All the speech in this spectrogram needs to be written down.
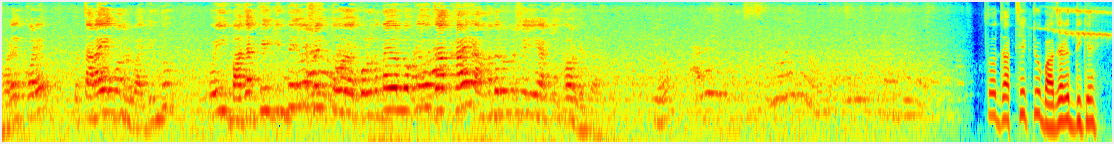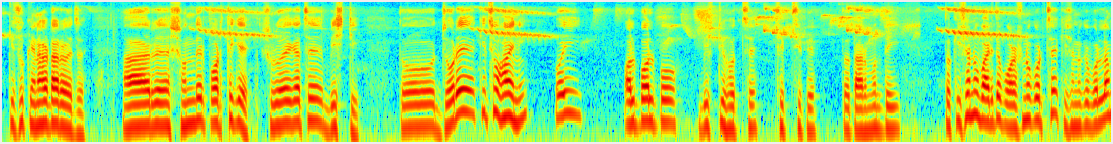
ঘরে করে, তো তারাই একমাত্র পায়। কিন্তু ওই বাজার থেকে কিনতে গেলে সেই কলকাতায় লোকেও যা খায়, আমাদেরও সেই একই খাবার খেতে হয় কি হলো? তো যাচ্ছি একটু বাজারের দিকে, কিছু কেনাকাটা রয়েছে। আর সন্ধ্যের পর থেকে শুরু হয়ে গেছে বৃষ্টি। তো জোরে কিছু হয়নি, ওই অল্প অল্প বৃষ্টি হচ্ছে ছিপছিপে। তো তার মধ্যেই, তো কিষাণু বাড়িতে পড়াশুনো করছে, কিষাণুকে বললাম,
